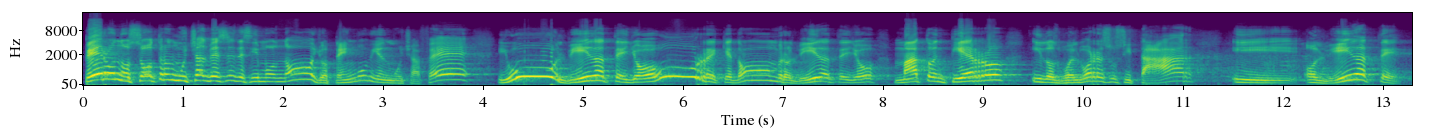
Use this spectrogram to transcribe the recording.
Pero nosotros muchas veces decimos, no, yo tengo bien mucha fe. Y, uh, olvídate, yo, uh, requedón, hombre, olvídate, yo mato, entierro y los vuelvo a resucitar. Y olvídate.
